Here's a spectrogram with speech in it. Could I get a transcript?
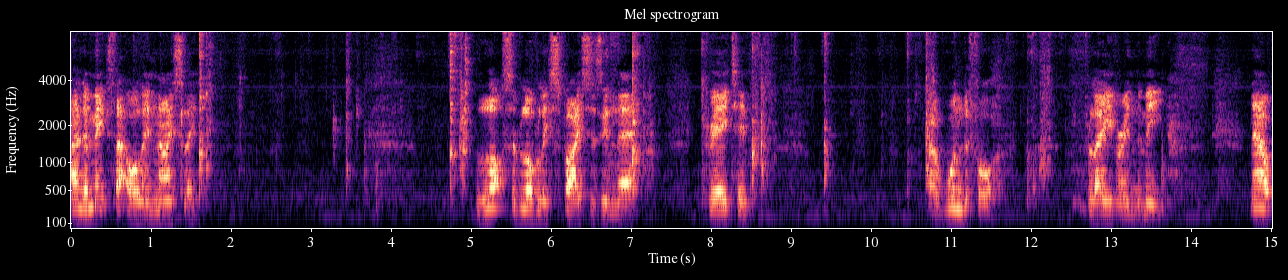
and I mix that all in nicely. Lots of lovely spices in there, creating a wonderful flavour in the meat. Now,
